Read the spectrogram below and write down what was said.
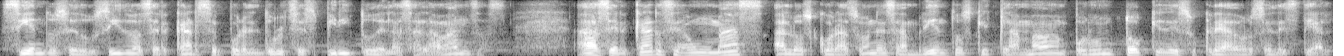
siendo seducido a acercarse por el dulce espíritu de las alabanzas, a acercarse aún más a los corazones hambrientos que clamaban por un toque de su Creador celestial.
